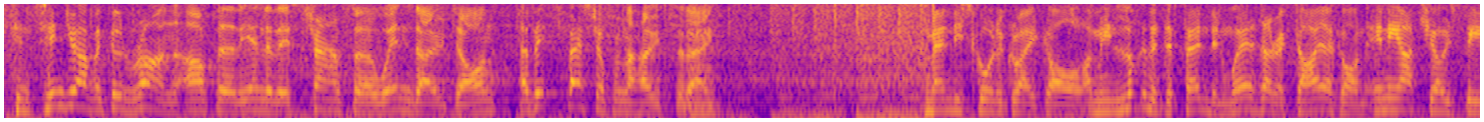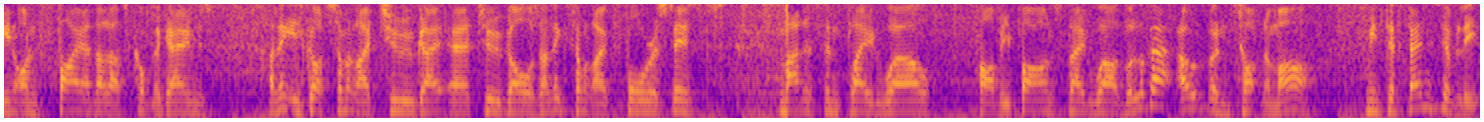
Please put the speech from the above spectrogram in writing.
continue to have a good run after the end of this transfer window, Don. A bit special from the host today. Mm. Mendy scored a great goal. I mean, look at the defending. Where's Eric Dier gone? Iheanacho's been on fire the last couple of games. I think he's got something like two uh, two goals. I think something like four assists. Maddison played well. Harvey Barnes played well. But look how open Tottenham are. I mean, defensively,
